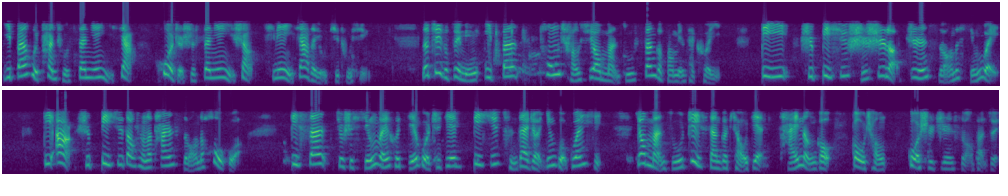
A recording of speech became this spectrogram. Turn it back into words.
一般会判处三年以下或者是三年以上七年以下的有期徒刑。那这个罪名一般通常需要满足三个方面才可以，第一是必须实施了致人死亡的行为。第二是必须造成了他人死亡的后果，第三就是行为和结果之间必须存在着因果关系，要满足这三个条件才能够构成过失致人死亡犯罪。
